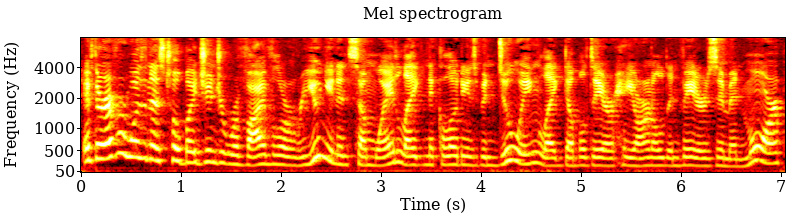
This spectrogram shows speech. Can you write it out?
if there ever wasn't as told by Ginger revival or reunion in some way, like Nickelodeon's been doing, like Double Dare, Hey Arnold, Invader Zim, and more,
